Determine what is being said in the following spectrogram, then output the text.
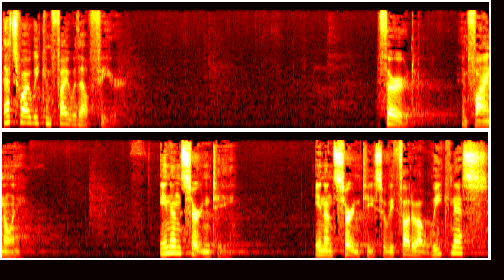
That's why we can fight without fear. Third, and finally, in uncertainty, in uncertainty. So we thought about weakness,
